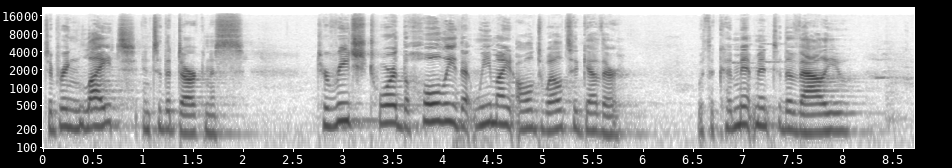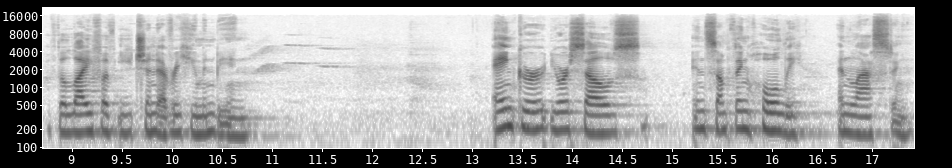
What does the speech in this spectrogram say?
to bring light into the darkness, to reach toward the holy that we might all dwell together with a commitment to the value the life of each and every human being. Anchor yourselves in something holy and lasting.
